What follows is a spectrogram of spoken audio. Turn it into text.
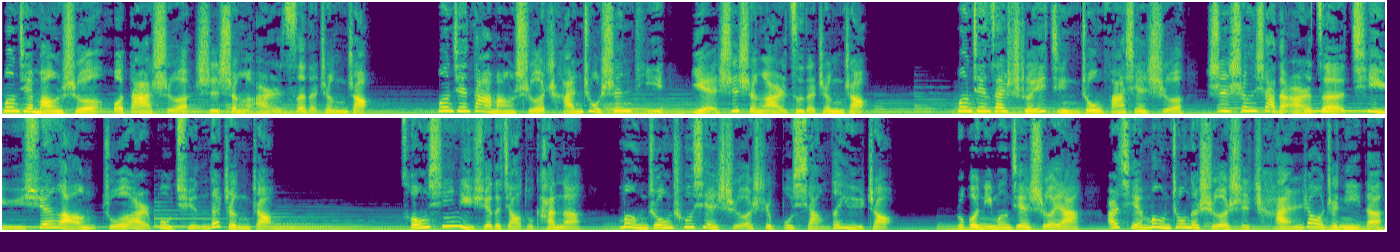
梦见蟒蛇或大蛇是生儿子的征兆。梦见大蟒蛇缠住身体，也是生儿子的征兆；梦见在水井中发现蛇，是生下的儿子气宇轩昂、卓尔不群的征兆。从心理学的角度看呢，梦中出现蛇是不祥的预兆。如果你梦见蛇呀，而且梦中的蛇是缠绕着你的，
